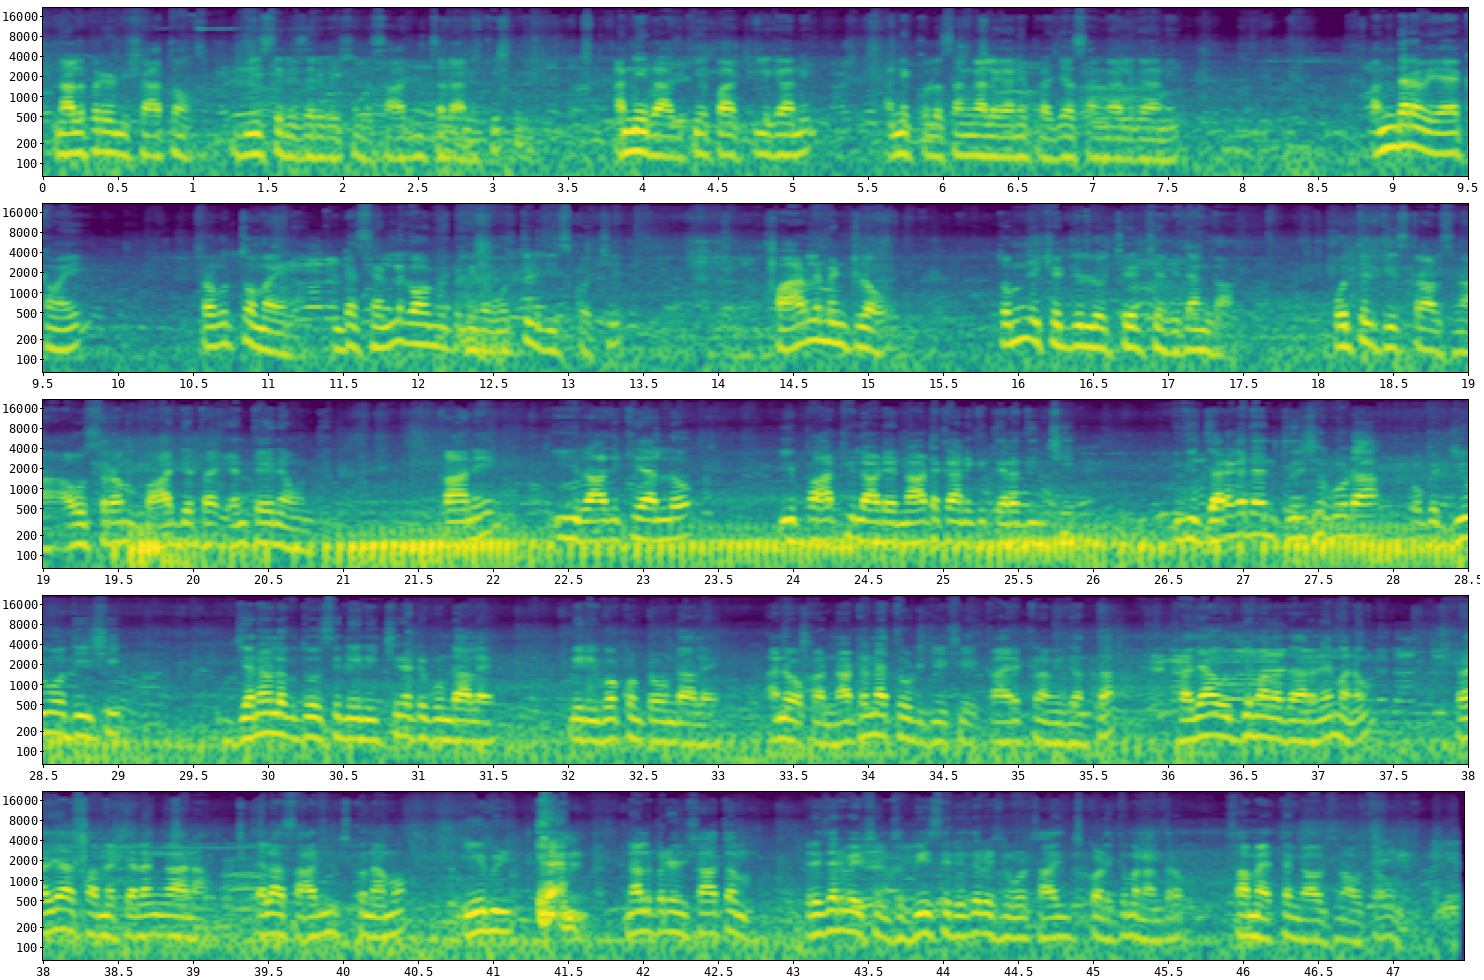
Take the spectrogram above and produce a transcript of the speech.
నలభై రెండు శాతం బీసీ రిజర్వేషన్లు సాధించడానికి అన్ని రాజకీయ పార్టీలు కానీ అన్ని కుల సంఘాలు కానీ ప్రజా సంఘాలు కానీ అందరం ఏకమై ప్రభుత్వమైన అంటే సెంట్రల్ గవర్నమెంట్ మీద ఒత్తిడి తీసుకొచ్చి పార్లమెంట్లో తొమ్మిది షెడ్యూల్లో చేర్చే విధంగా ఒత్తిడి తీసుకురావాల్సిన అవసరం బాధ్యత ఎంతైనా ఉంది. కానీ ఈ రాజకీయాల్లో ఈ పార్టీలు ఆడే నాటకానికి తెరదించి ఇది జరగదని తెలిసి కూడా ఒక జీవో తీసి జనంలకు దోసి నేను ఇచ్చినట్టుగా ఉండాలి మీరు ఇవ్వకుండా ఉండాలి అని ఒక నటనతోటి చేసే కార్యక్రమం ఇదంతా. ప్రజా ఉద్యమాల ద్వారానే మనం ప్రజాస్వామ్య తెలంగాణ ఎలా సాధించుకున్నామో ఏబి నలభై రెండు శాతం రిజర్వేషన్స్ బీసీ రిజర్వేషన్ కూడా సాధించుకోవడానికి మనందరం సమాయత్తం కావాల్సిన అవసరం ఉంది.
